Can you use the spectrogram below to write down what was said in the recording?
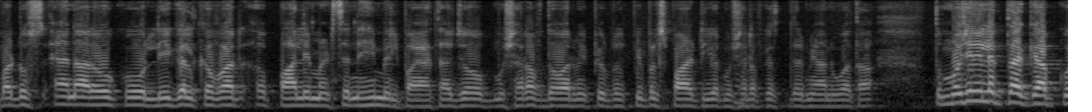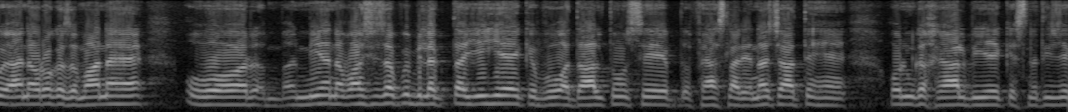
بٹ اس این آر او کو لیگل کور پارلیمنٹ سے نہیں مل پایا تھا جو مشرف دور میں پیپلز پارٹی اور مشرف کے درمیان ہوا تھا۔ تو مجھے نہیں لگتا کہ اب کوئی این آر او کا زمانہ ہے اور میاں نواز صاحب کو بھی لگتا یہی ہے کہ وہ عدالتوں سے فیصلہ لینا چاہتے ہیں اور ان کا خیال بھی ہے کہ اس نتیجے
